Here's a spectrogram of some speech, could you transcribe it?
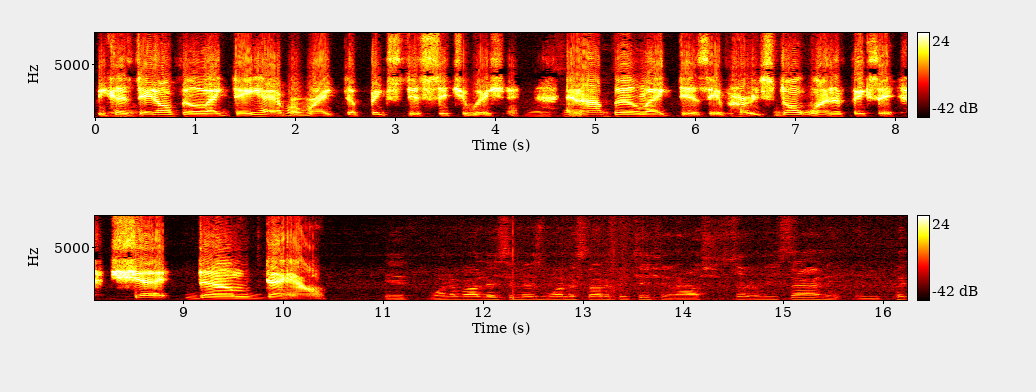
because Well- they don't feel like they have a right to fix this situation. It's And I feel like this: if Hertz don't want to fix it, shut them down. If one of our listeners want to start a petition, I'll certainly sign it and put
